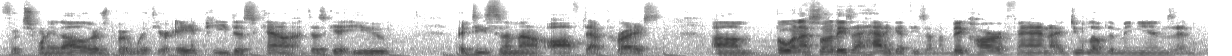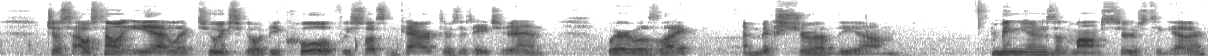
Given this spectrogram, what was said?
for $20, but with your AP discount, it does get you a decent amount off that price. Um, but when I saw these, I had to get these. I'm a big horror fan. I do love the Minions, and just I was telling Eyad like two weeks ago, it'd be cool if we saw some characters at HHN where it was like a mixture of the um, Minions and monsters together.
